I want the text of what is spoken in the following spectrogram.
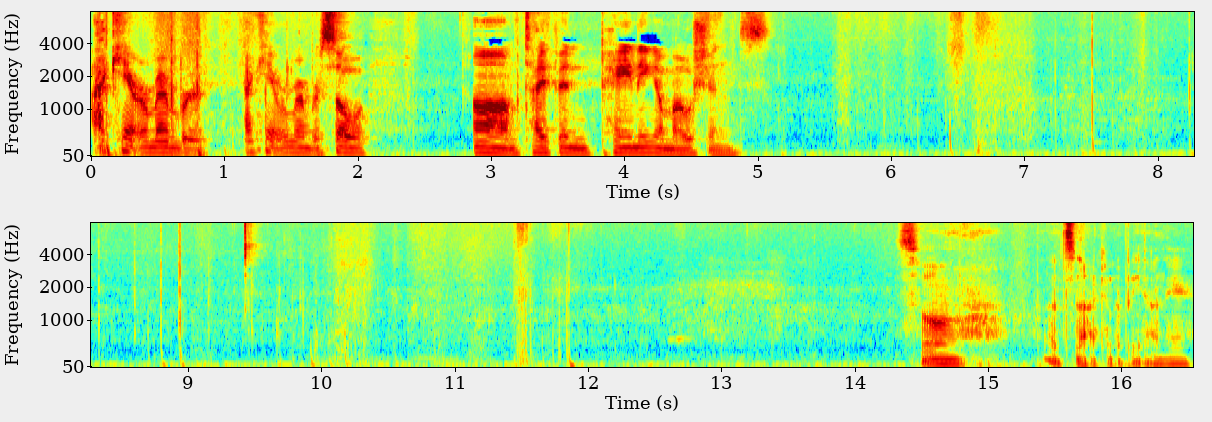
I can't remember. I can't remember. So, um, type in painting emotions. So, that's not going to be on here.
